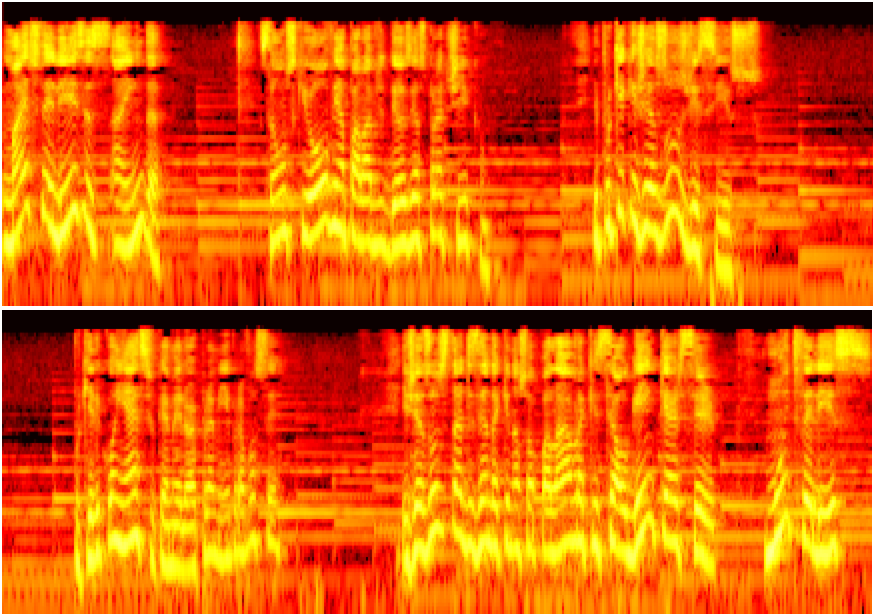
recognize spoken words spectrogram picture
mais felizes ainda são os que ouvem a palavra de Deus e as praticam. E por que, que Jesus disse isso? Porque ele conhece o que é melhor para mim e para você. E Jesus está dizendo aqui na sua palavra que se alguém quer ser muito feliz,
